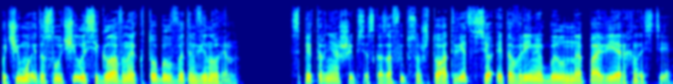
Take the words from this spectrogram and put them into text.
почему это случилось и, главное, кто был в этом виновен. Спектр не ошибся, сказав Ипсу, что ответ все это время был на поверхности.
